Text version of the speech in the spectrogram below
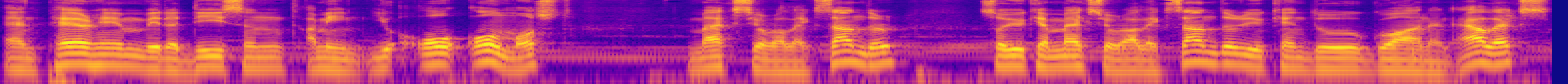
and pair him with a decent, I mean, you almost max your Alexander. So you can max your Alexander, you can do Guan and Alex.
